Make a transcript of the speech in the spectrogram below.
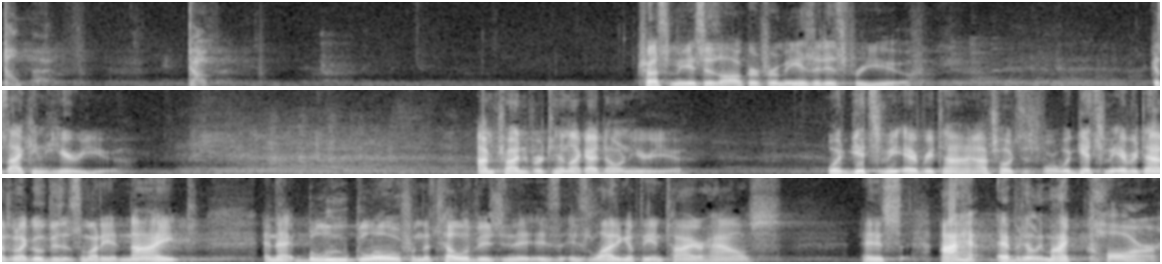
Don't move. Don't move. Trust me, it's as awkward for me as it is for you. Because I can hear you. I'm trying to pretend like I don't hear you. What gets me every time, I've told you this before, what gets me every time is when I go visit somebody at night and that blue glow from the television is, is lighting up the entire house. And it's, I, evidently, my car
